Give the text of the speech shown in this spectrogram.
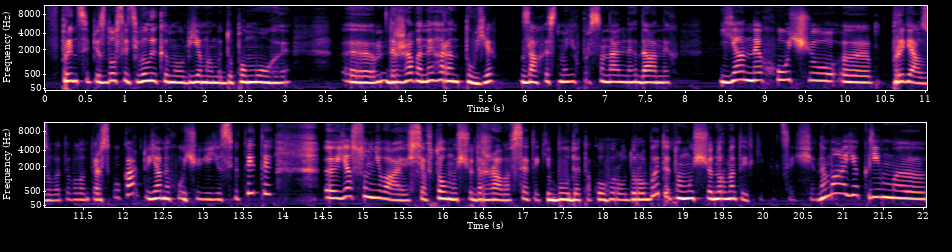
в принципі, з досить великими об'ємами допомоги, е, держава не гарантує захист моїх персональних даних. Я не хочу е, прив'язувати волонтерську карту, я не хочу її світити. Е, я сумніваюся в тому, що держава все-таки буде такого роду робити, тому що нормативки під це ще немає, крім е,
